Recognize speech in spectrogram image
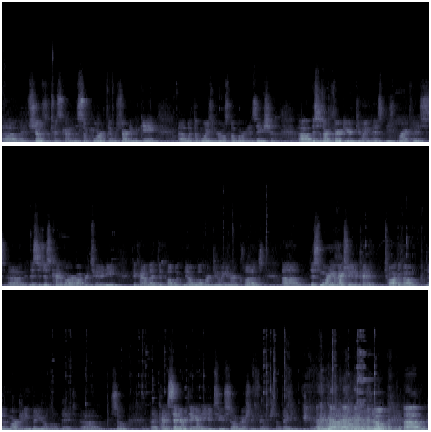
uh, but it shows just kind of the support that we're starting to gain uh, with the Boys and Girls Club organization. Uh, this is our third year doing this, these breakfasts, um, and this is just kind of our opportunity to kind of let the public know what we're doing in our clubs. Um, this morning, I'm actually going to kind of talk about the marketing video a little bit. Um, so I kind of said everything I needed to, so I'm actually finished. So thank you. Uh, so um,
